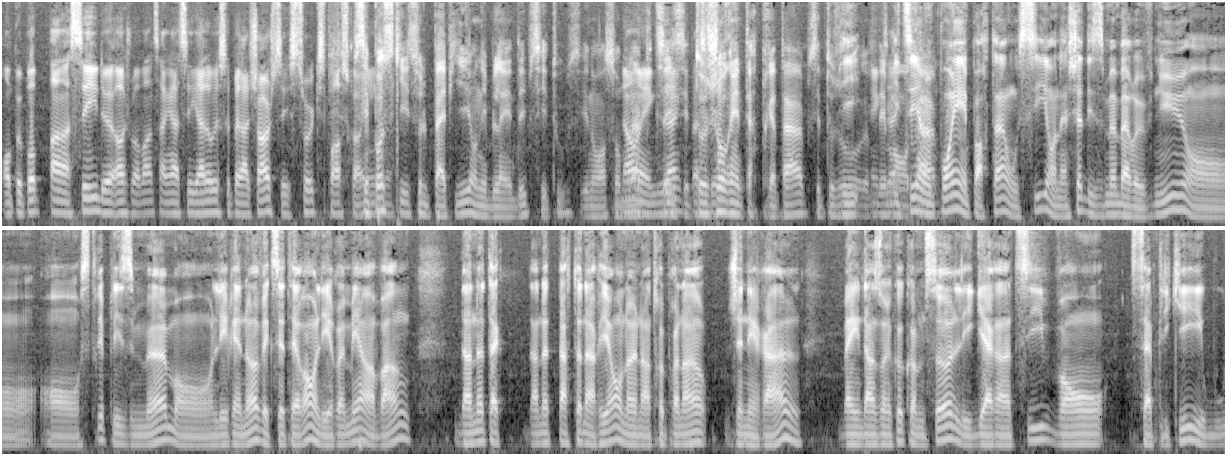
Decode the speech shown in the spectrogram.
on peut pas penser de Ah, je vais vendre sans garantie légale au de charge, c'est sûr qu'il se passera C'est rien. pas là. ce qui est sur le papier, on est blindé, puis c'est tout. C'est noir sur blanc. C'est toujours que- interprétable, c'est toujours sais, un point important aussi, on achète des immeubles à revenus, on, on strip les immeubles, on les rénove, etc., on les remet en vente. Dans notre, dans notre partenariat, on a un entrepreneur général. Ben, dans un cas comme ça, les garanties vont s'appliquer ou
